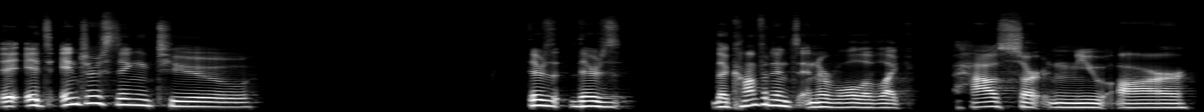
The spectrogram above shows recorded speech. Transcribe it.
it's interesting to there's there's the confidence interval of like how certain you are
